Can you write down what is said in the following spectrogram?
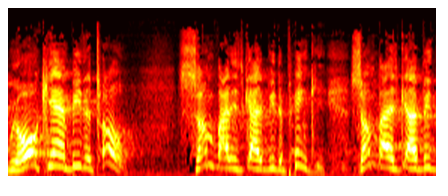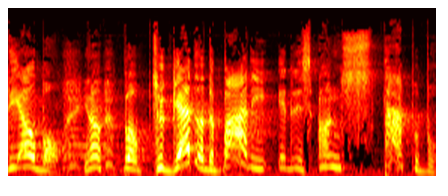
We all can't be the toe. Somebody's got to be the pinky. Somebody's got to be the elbow. You know, but together, the body, it is unstoppable.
